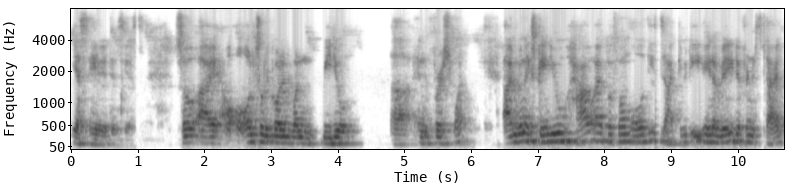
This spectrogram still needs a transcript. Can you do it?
yes, here it is. Yes. So I also recorded one video uh, in the first one. I'm going to explain you how I perform all these activity in a very different style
